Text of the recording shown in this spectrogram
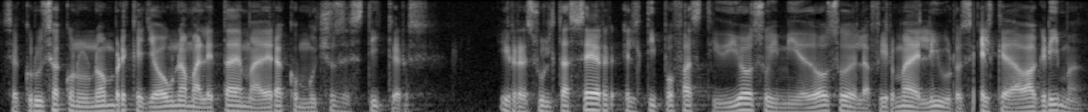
Se cruza con un hombre que lleva una maleta de madera con muchos stickers, y resulta ser el tipo fastidioso y miedoso de la firma de libros, el que daba grima.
